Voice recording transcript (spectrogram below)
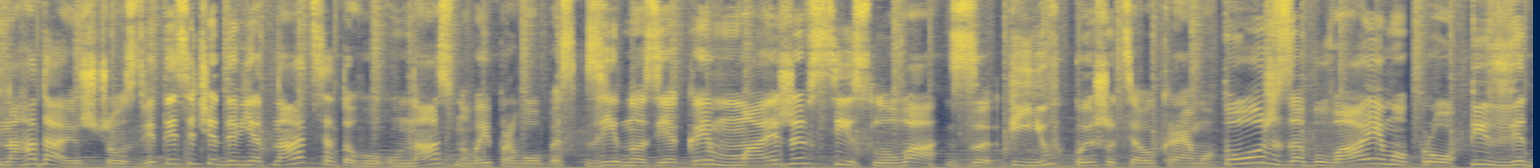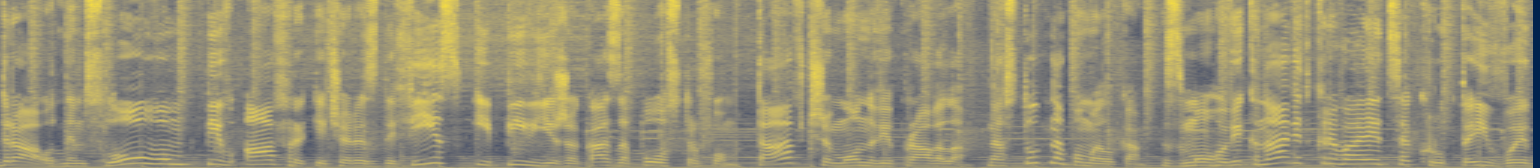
Нагадаю, що з 2019-го у нас новий правопис, згідно з яким майже всі слова з пів пишуться окремо. Тож забуваємо про піввідра одним словом, пів Африки через дефіс і пів їжака з апострофом. Та вчимо нові правила. Наступна помилка: з мого вікна відкривається крутий вид.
